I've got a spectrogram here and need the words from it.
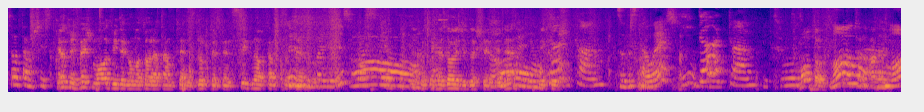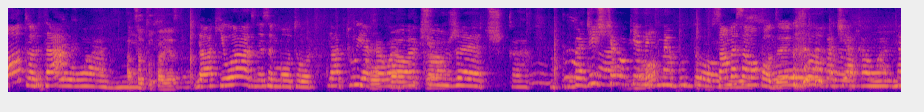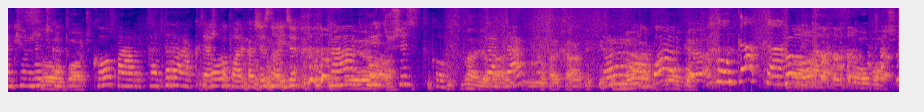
Co tam wszystko? Piotruś, weź mu odwij tego motora, tam ten, zrób ten, ten sygnał, tam co ten. O, On trochę dojdzie do siebie, nie? Mikuś. Co dostałeś? Motor. Motor. Motor, tak? ale ładnie. A co tutaj jest? Jaki ładny ten motor. Ja tu jaka ładna książeczka. 20 okienek na budowę. Same samochody. Zobacz jaka ładna książeczka. Zobacz. Koparka, traktor. Też koparka się znajdzie. Tak, tu jest wszystko. Zwariowany Prawda? z tymi koparkami. No, Koparka. Zobacz.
